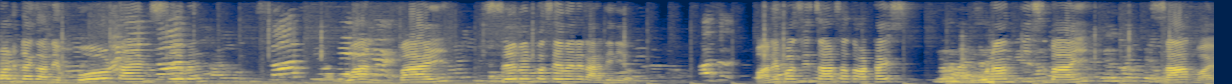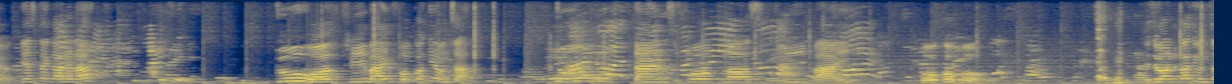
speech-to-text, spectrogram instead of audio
मल्टिप्लाई गर्ने। Four times seven one by सेभेनको सेभेनै राखिदिने हो। भनेपछि चार सात अठाइस उनातिस बाई सात भयो। त्यस्तै गरेर टु होल थ्री बाई फोरको के हुन्छ? Two times four plus three by फोरको फोर यसो कति हुन्छ?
